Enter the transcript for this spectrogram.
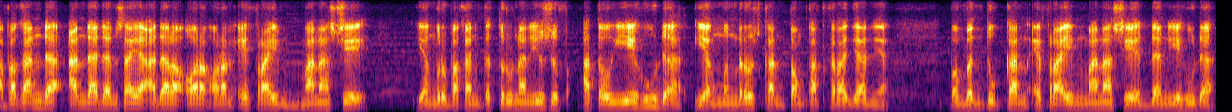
Apakah anda, anda dan saya adalah orang-orang Efraim, Manasye, yang merupakan keturunan Yusuf atau Yehuda yang meneruskan tongkat kerajaannya? Pembentukan Efraim, Manasye, dan Yehuda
